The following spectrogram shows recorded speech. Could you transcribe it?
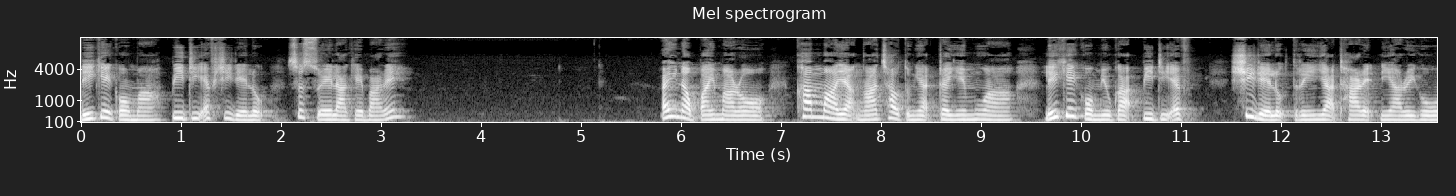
လေးကေကုံမှာ PDF ရှိတယ်လို့ဆွဆွဲလာခဲ့ပါတယ်။အဲ့နောက်ပိုင်းမှာတော့ခမရ963တရင်မှုဟာလေးကေကုံမျိုးက PDF ရှိတယ်လို့သတင်းရထားတဲ့နေရာတွေကို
